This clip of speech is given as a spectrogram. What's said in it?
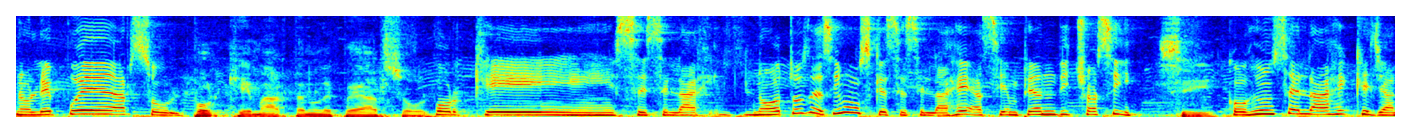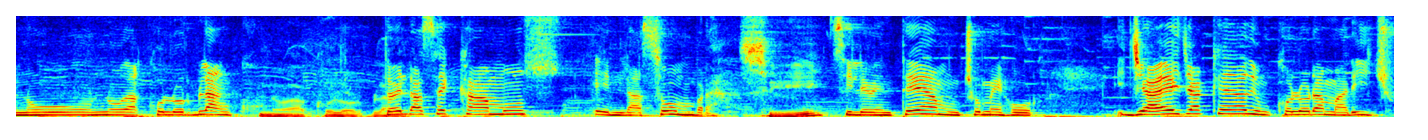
No le puede dar sol. ¿Por qué Marta no le puede dar sol? Porque se celaje. Nosotros decimos que se celajea, siempre han dicho así. Sí, Coge un celaje que ya no, no da color blanco. no da color blanco. Entonces la secamos en la sombra. Sí, Si le ventea, mucho mejor. Ya ella queda de un color amarillo.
